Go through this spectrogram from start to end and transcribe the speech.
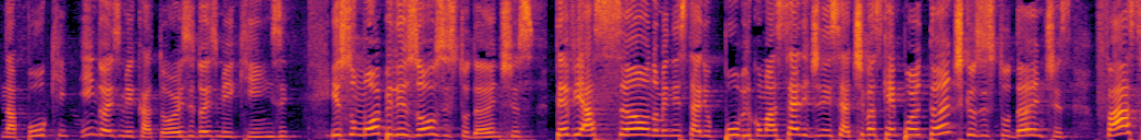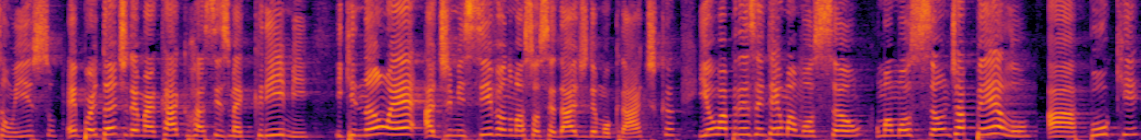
na PUC em 2014 e 2015. Isso mobilizou os estudantes, teve ação no Ministério Público, uma série de iniciativas que é importante que os estudantes façam isso. É importante demarcar que o racismo é crime e que não é admissível numa sociedade democrática. E eu apresentei uma moção, uma moção de apelo à PUC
